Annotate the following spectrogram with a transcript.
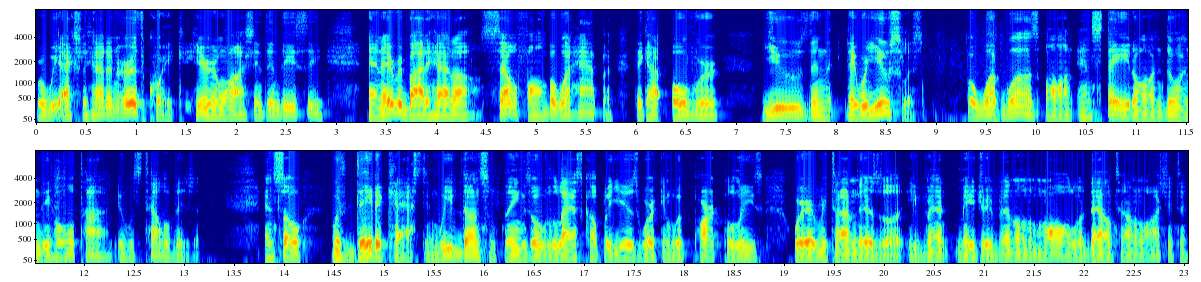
where we actually had an earthquake here in Washington, D.C. And everybody had a cell phone, but what happened? They got overused and they were useless. But what was on and stayed on during the whole time? It was television. And so with data casting, we've done some things over the last couple of years working with park police where every time there's a event, major event on the mall or downtown Washington,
